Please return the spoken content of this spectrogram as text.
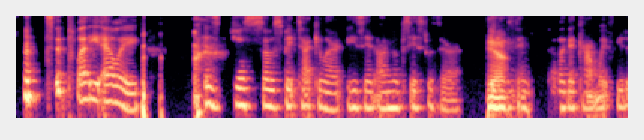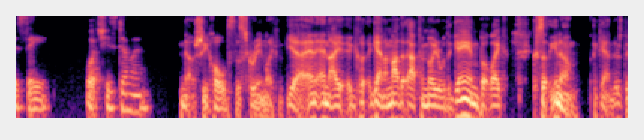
to play Ellie is just so spectacular. He said, I'm obsessed with her. yeah. Everything. Like, I can't wait for you to see what she's doing. no she holds the screen like yeah and and i again i'm not that familiar with the game but like because you know again there's the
